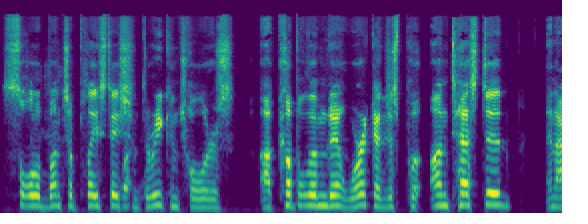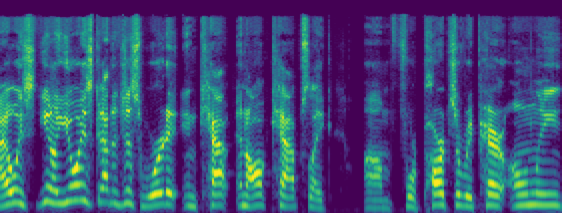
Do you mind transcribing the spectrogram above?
sold a bunch of PlayStation Three controllers. A couple of them didn't work. I just put untested, and I always, you know, you always got to just word it in cap in all caps, like um for parts of repair only,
